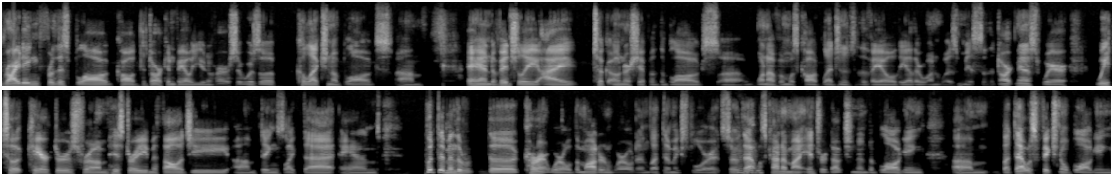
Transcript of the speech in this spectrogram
writing for this blog called the Dark and Veil Universe. It was a collection of blogs, um, and eventually I took ownership of the blogs. Uh, one of them was called Legends of the Veil. The other one was Mists of the Darkness, where we took characters from history, mythology, um, things like that, and put them in the the current world, the modern world, and let them explore it. So that Mhm. was kind of my introduction into blogging. Um, but that was fictional blogging,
